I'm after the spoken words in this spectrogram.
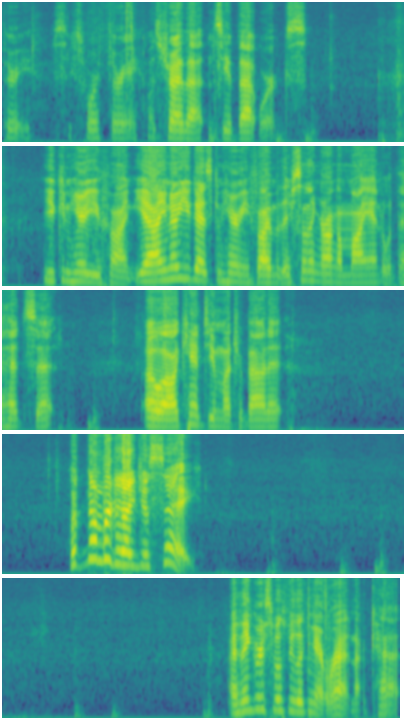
three, six, four, three. Let's try that and see if that works. You can hear you fine. Yeah, I know you guys can hear me fine, but there's something wrong on my end with the headset. Oh well, I can't do much about it. What number did I just say? I think we're supposed to be looking at rat, not cat.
